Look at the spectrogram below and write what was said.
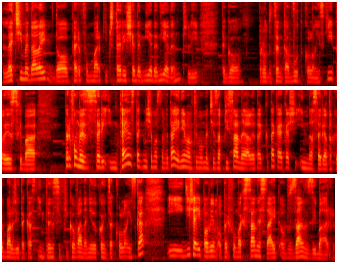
lecimy dalej do perfum marki 4711, czyli tego producenta wód kolońskich. To jest chyba perfumy z serii Intense, tak mi się mocno wydaje. Nie mam w tym momencie zapisane, ale tak, taka jakaś inna seria, trochę bardziej taka zintensyfikowana, nie do końca kolońska. I dzisiaj powiem o perfumach Sunny Side of Zanzibar,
